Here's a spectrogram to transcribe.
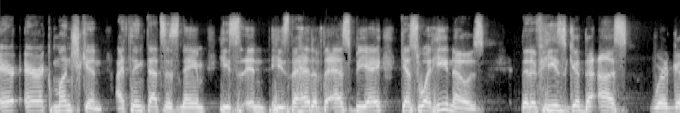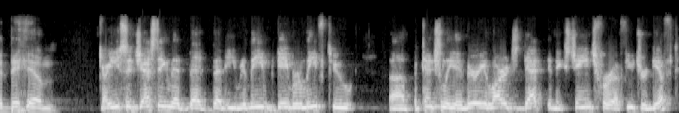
Eric Munchkin, I think that's his name. He's in. He's the head of the SBA. Guess what? He knows that if he's good to us, we're good to him. Are you suggesting that that that he relieved gave relief to uh, potentially a very large debt in exchange for a future gift?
